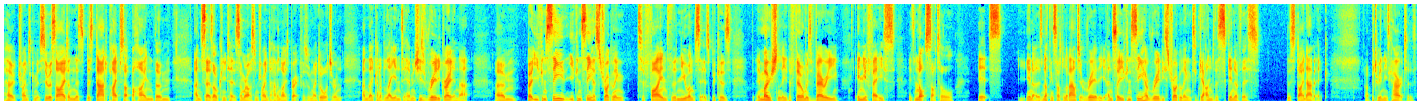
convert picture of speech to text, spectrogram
her trying to commit suicide, and this this dad pipes up behind them and says, "Oh, can you take us somewhere else? I'm trying to have a nice breakfast with my daughter," and and they kind of lay into him, and she's really great in that. Um, but you can see you can see her struggling to find the nuances because emotionally the film is very in your face. It's not subtle. It's you know there's nothing subtle about it really, and so you can see her really struggling to get under the skin of this this dynamic uh, between these characters.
